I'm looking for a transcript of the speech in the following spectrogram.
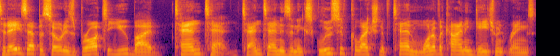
Today's episode is brought to you by 1010. 1010 is an exclusive collection of 10 one of a kind engagement rings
